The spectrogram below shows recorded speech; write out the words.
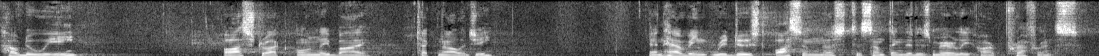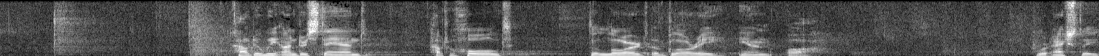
How do we, awestruck only by technology, and having reduced awesomeness to something that is merely our preference, how do we understand how to hold the Lord of glory in awe. We're actually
